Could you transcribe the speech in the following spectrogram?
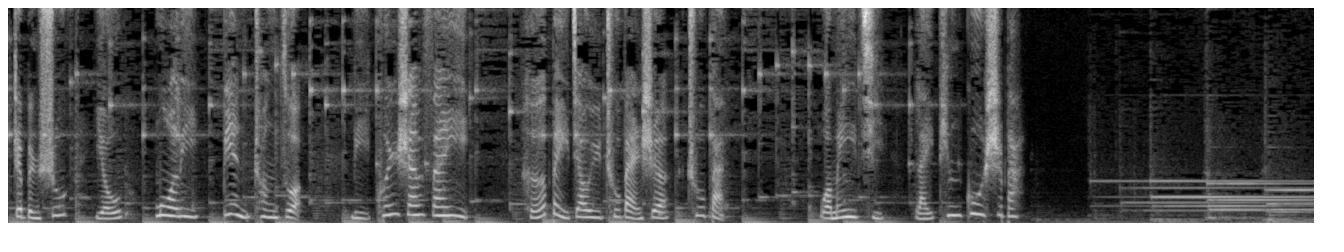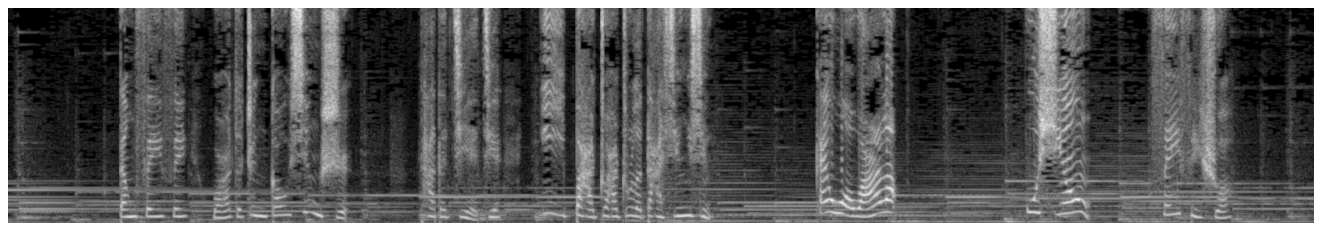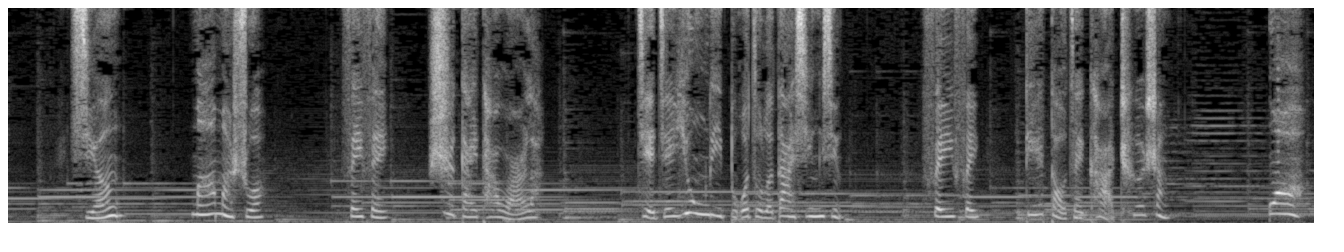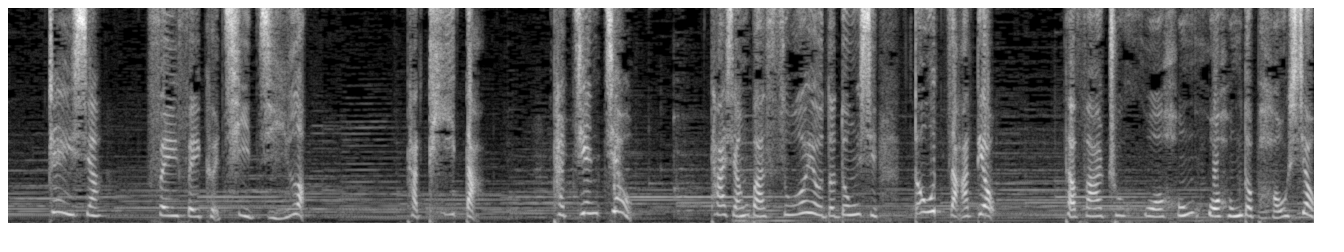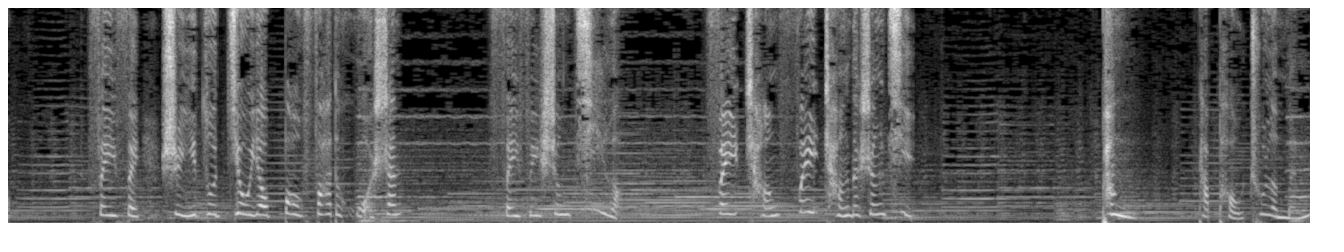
这本书由茉莉变创作，李昆山翻译，河北教育出版社出版。我们一起来听故事吧。当菲菲玩的正高兴时，她的姐姐一把抓住了大猩猩。该我玩了，不行，菲菲说。行，妈妈说，菲菲是该他玩了。姐姐用力夺走了大猩猩，菲菲跌倒在卡车上。哇，这下菲菲可气极了，她踢打，她尖叫，她想把所有的东西都砸掉。他发出火红火红的咆哮，菲菲是一座就要爆发的火山。菲菲生气了，非常非常的生气。砰！他跑出了门，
